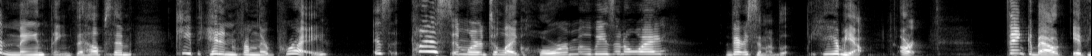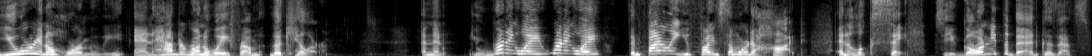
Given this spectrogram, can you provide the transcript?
of the main things that helps them keep hidden from their prey is kind of similar to like horror movies in a way. Very similar. But hear me out. All right. Think about if you were in a horror movie and had to run away from the killer. And then you're running away, running away, then finally you find somewhere to hide and it looks safe. So you go underneath the bed because that's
